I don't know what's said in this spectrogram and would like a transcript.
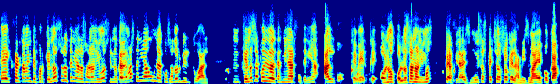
Exactamente, porque no solo tenía los anónimos, sino que además tenía un acosador virtual, mm, que no se ha podido determinar si tenía algo que ver que, o no con los anónimos, pero al final es muy sospechoso que en la misma época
